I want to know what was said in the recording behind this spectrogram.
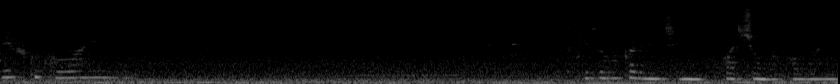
制服かわいい滝沢カレン氏のファッションがかわいい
